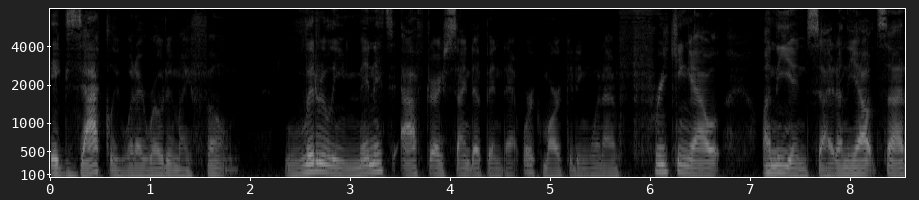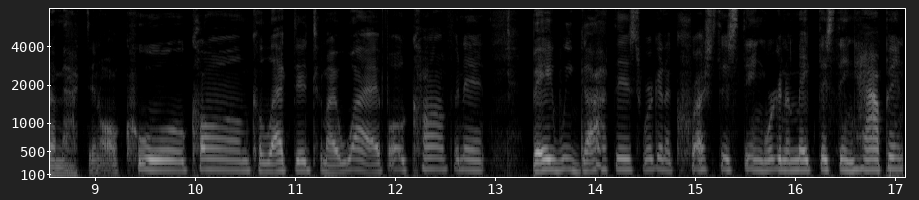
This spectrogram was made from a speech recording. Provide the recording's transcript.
exactly what I wrote in my phone. Literally minutes after I signed up in network marketing, when I'm freaking out on the inside. On the outside, I'm acting all cool, calm, collected to my wife, all confident, babe, we got this. We're going to crush this thing. We're going to make this thing happen.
